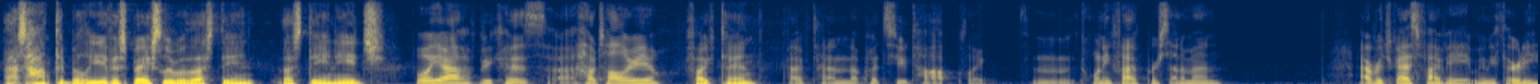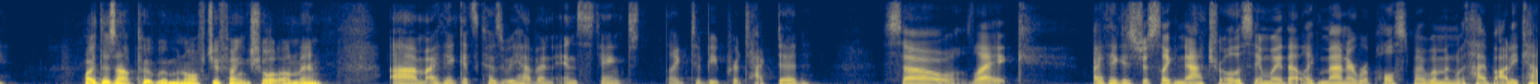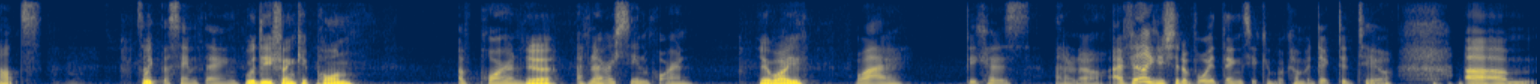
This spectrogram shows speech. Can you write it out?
That's hard to believe, especially with this day and, this day and age. Well, yeah, because uh, how tall are you? Five ten. 5'10. That puts you top like mm, 25% of men. Average guy's 5'8, maybe 30. Why does that put women off? Do you think shorter men? Um, I think it's because we have an instinct like to be protected. So, like, I think it's just like natural, the same way that like men are repulsed by women with high body counts. It's like the same thing What do you think of porn? Of porn. Yeah, I've never seen porn. yeah. Why? Why? Because I don't know. I feel like you should avoid things you can become addicted to. Um,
